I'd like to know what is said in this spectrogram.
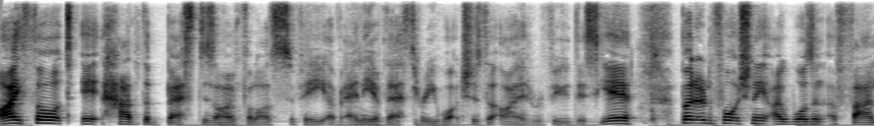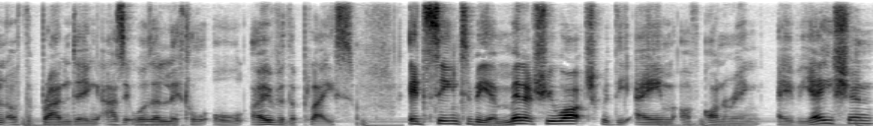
I thought it had the best design philosophy of any of their three watches that I reviewed this year, but unfortunately I wasn't a fan of the branding as it was a little all over the place. It seemed to be a military watch with the aim of honouring aviation,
